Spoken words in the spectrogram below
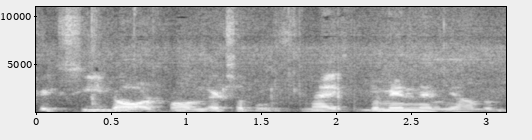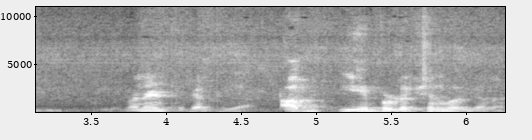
फिक्सी डॉट कॉम लेट सपोज़ मैं एक डोमेन नेम यहाँ पर मैंने एंटर कर दिया। अब ये प्रोडक्शन वर्जन है।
